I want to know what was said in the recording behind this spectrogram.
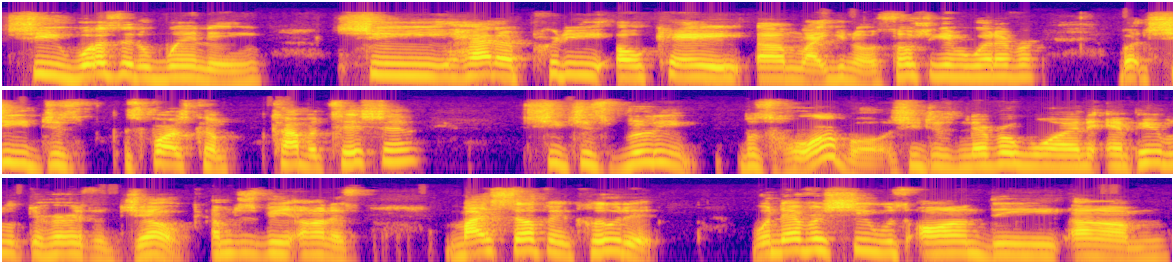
She wasn't winning. She had a pretty okay, um, like you know, social game or whatever. But she just, as far as com- competition, she just really was horrible. She just never won, and people looked at her as a joke. I'm just being honest, myself included. Whenever she was on the um,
